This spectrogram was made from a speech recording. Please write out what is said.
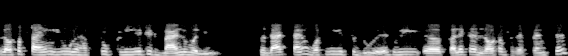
lots of time you have to create it manually. So that time, what we used to do is we uh, collect a lot of references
